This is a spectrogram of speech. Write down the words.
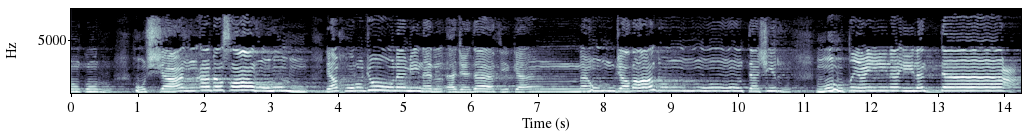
نكر خش عن أبصارهم يخرجون من الأجداث كأنهم جراد منتشر مهطعين إلى الداع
